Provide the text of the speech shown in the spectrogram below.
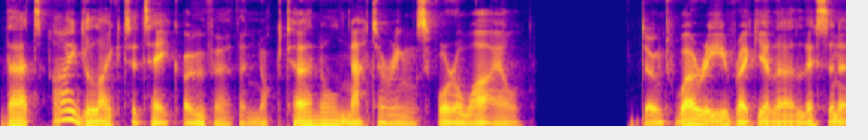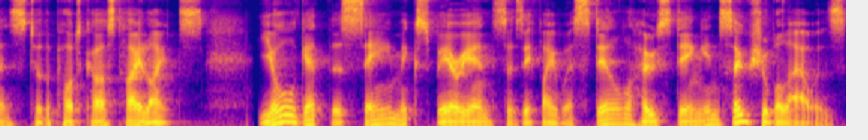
that I'd like to take over the nocturnal natterings for a while. Don't worry, regular listeners to the podcast highlights. You'll get the same experience as if I were still hosting in sociable hours,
